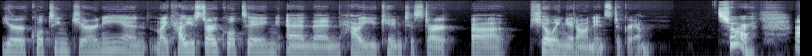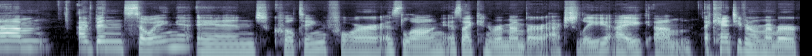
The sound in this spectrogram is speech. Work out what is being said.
your quilting journey and like how you started quilting and then how you came to start uh, showing it on Instagram? Sure. Um, I've been sewing and quilting for as long as I can remember. Actually, I um, I can't even remember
